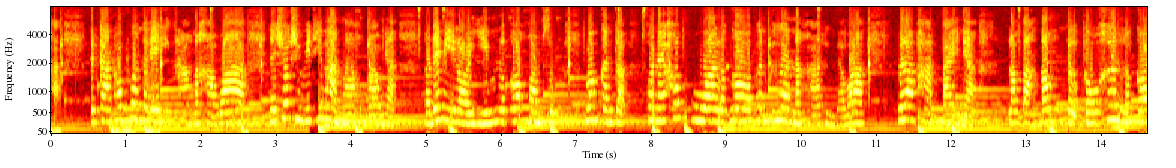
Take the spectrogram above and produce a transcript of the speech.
ค่ะ เป็นการทบทวนตัวเองอีกครั้งนะคะว่าในช่วงชีวิตที่ผ่านมาของเราเนี่ย เราได้มีรอยยิ้มแล้วก็ความสุขร่วมกันกับคนในครอบครัวแล้วก็เพื่อนๆนะคะ ถึงแม้ว่าเวลาผ่านไปเนี่ย เราต่างต้องเติบโตขึ้นแล้วก็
